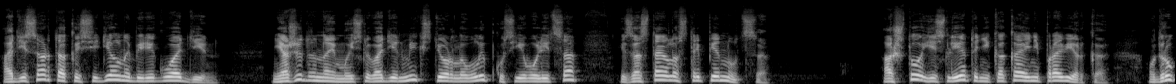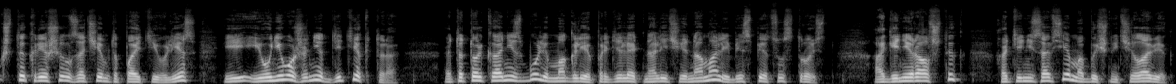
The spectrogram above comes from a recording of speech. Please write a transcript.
а Десар так и сидел на берегу один. Неожиданная мысль в один миг стерла улыбку с его лица и заставила встрепенуться. А что, если это никакая не проверка? Вдруг Штык решил зачем-то пойти в лес, и, и у него же нет детектора. Это только они с Болем могли определять наличие аномалий без спецустройств. А генерал Штык, хоть и не совсем обычный человек,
